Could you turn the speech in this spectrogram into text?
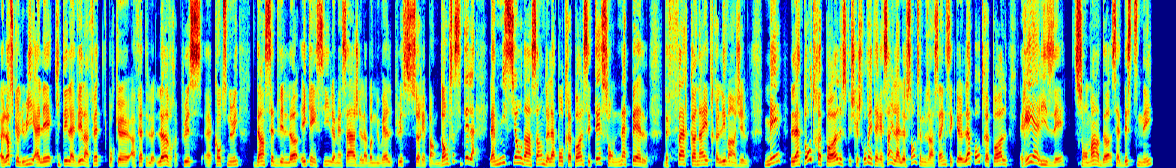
euh, lorsque lui allait quitter la ville, en fait, pour que en fait l'œuvre puisse euh, continuer dans cette ville-là et qu'ainsi le message de la bonne nouvelle puisse se répandre. Donc ça, c'était la, mission d'ensemble de l'apôtre Paul, c'était son appel de faire connaître l'Évangile. Mais l'apôtre Paul, ce que, ce que je trouve intéressant et la leçon que ça nous enseigne, c'est que l'apôtre Paul réalisait son mandat, sa destinée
